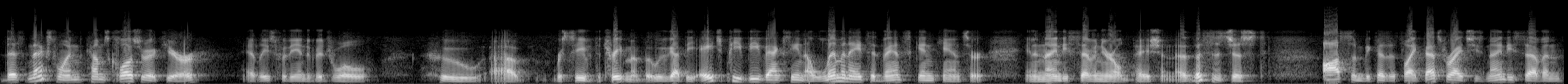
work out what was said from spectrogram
This next one comes closer to cure, at least for the individual who uh, received the treatment. But we've got the HPV vaccine eliminates advanced skin cancer in a 97-year-old patient. Uh, this is just awesome because it's like that's right. She's 97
